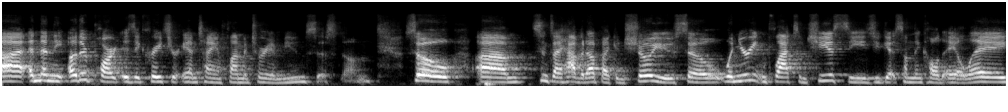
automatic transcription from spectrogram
Uh, and then the other part is it creates your anti-inflammatory immune system. So um, since I have it up, I can show you. So when you're eating flax and chia seeds, you get something called ALA,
